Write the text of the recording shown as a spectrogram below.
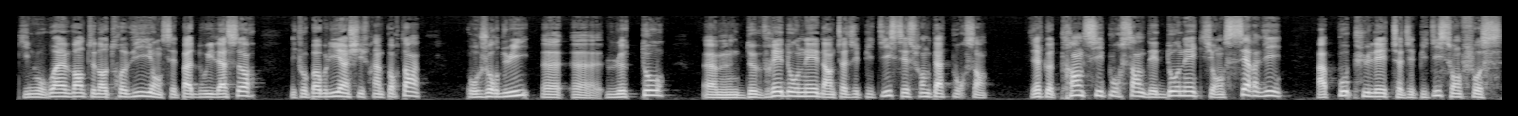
qui nous réinventent notre vie, on ne sait pas d'où il la sort. Il faut pas oublier un chiffre important. Aujourd'hui, euh, euh, le taux euh, de vraies données dans ChatGPT, c'est 64%. C'est-à-dire que 36% des données qui ont servi à populer ChatGPT sont fausses.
